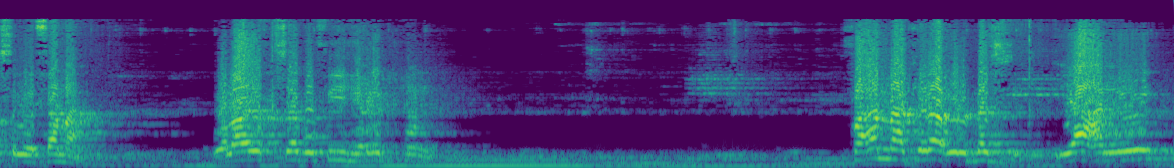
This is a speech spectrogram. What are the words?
asli haman walaa yuxsabu fiihi ribxun faama kiraau lbazi yani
